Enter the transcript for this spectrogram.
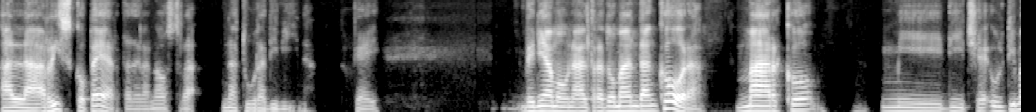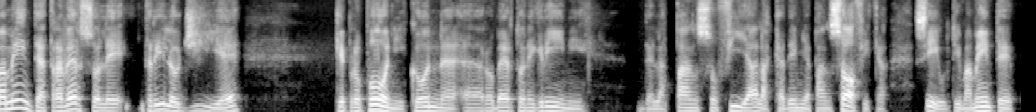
alla riscoperta della nostra natura divina, okay? Veniamo a un'altra domanda ancora. Marco mi dice: "Ultimamente attraverso le trilogie che proponi con, ehm, Roberto Negrini della Pansofia, l'Accademia Pansofica" sì, ultimamente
